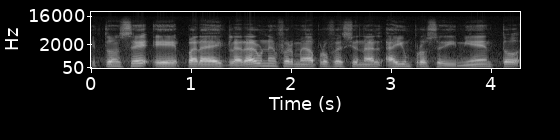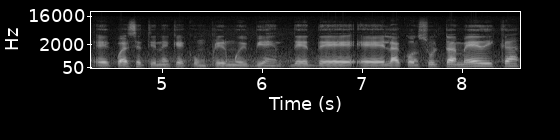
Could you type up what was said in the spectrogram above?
Entonces, eh, para declarar una enfermedad profesional hay un procedimiento el cual se tiene que cumplir muy bien, desde eh, la consulta médica,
